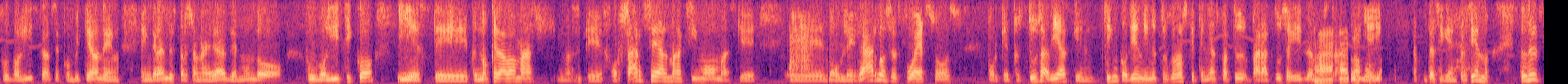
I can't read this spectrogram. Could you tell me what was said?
futbolistas, se convirtieron en, en grandes personalidades del mundo futbolístico y este pues no quedaba más más que esforzarse al máximo, más que eh, doblegar los esfuerzos, porque pues tú sabías que en 5 o 10 minutos son los que tenías para tú, para tú seguir demostrando y ellos te siguen creciendo. Entonces,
